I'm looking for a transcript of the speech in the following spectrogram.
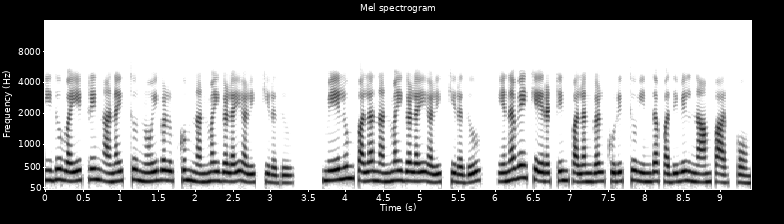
இது வயிற்றின் அனைத்து நோய்களுக்கும் நன்மைகளை அளிக்கிறது. மேலும் பல நன்மைகளை அளிக்கிறது. எனவே கேரட்டின் பலன்கள் குறித்து இந்த பதிவில் நாம் பார்ப்போம்.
